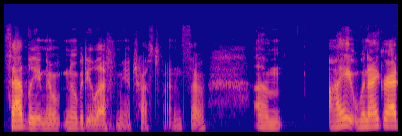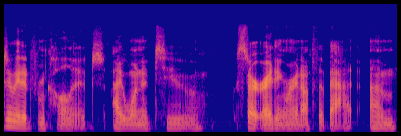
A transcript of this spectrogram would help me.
sadly, no, nobody left me a trust fund. So, um, I when I graduated from college, I wanted to start writing right off the bat. Um,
